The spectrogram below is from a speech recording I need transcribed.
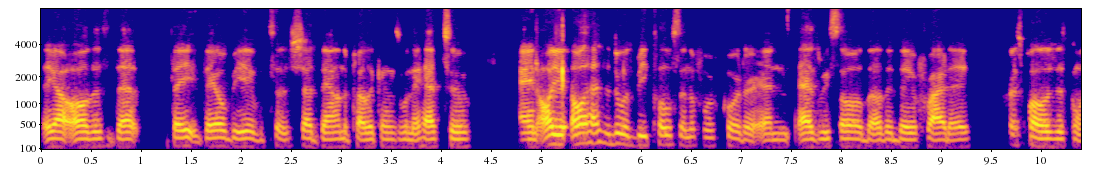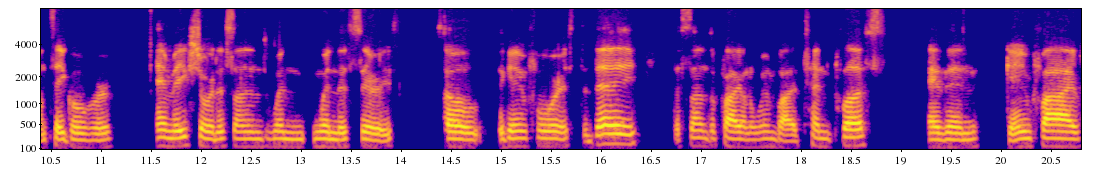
They got all this depth. They they'll be able to shut down the Pelicans when they have to, and all you all it has to do is be close in the fourth quarter. And as we saw the other day, Friday, Chris Paul is just going to take over and make sure the Suns win win this series. So the game four is today. The Suns are probably going to win by 10 plus, and then game five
